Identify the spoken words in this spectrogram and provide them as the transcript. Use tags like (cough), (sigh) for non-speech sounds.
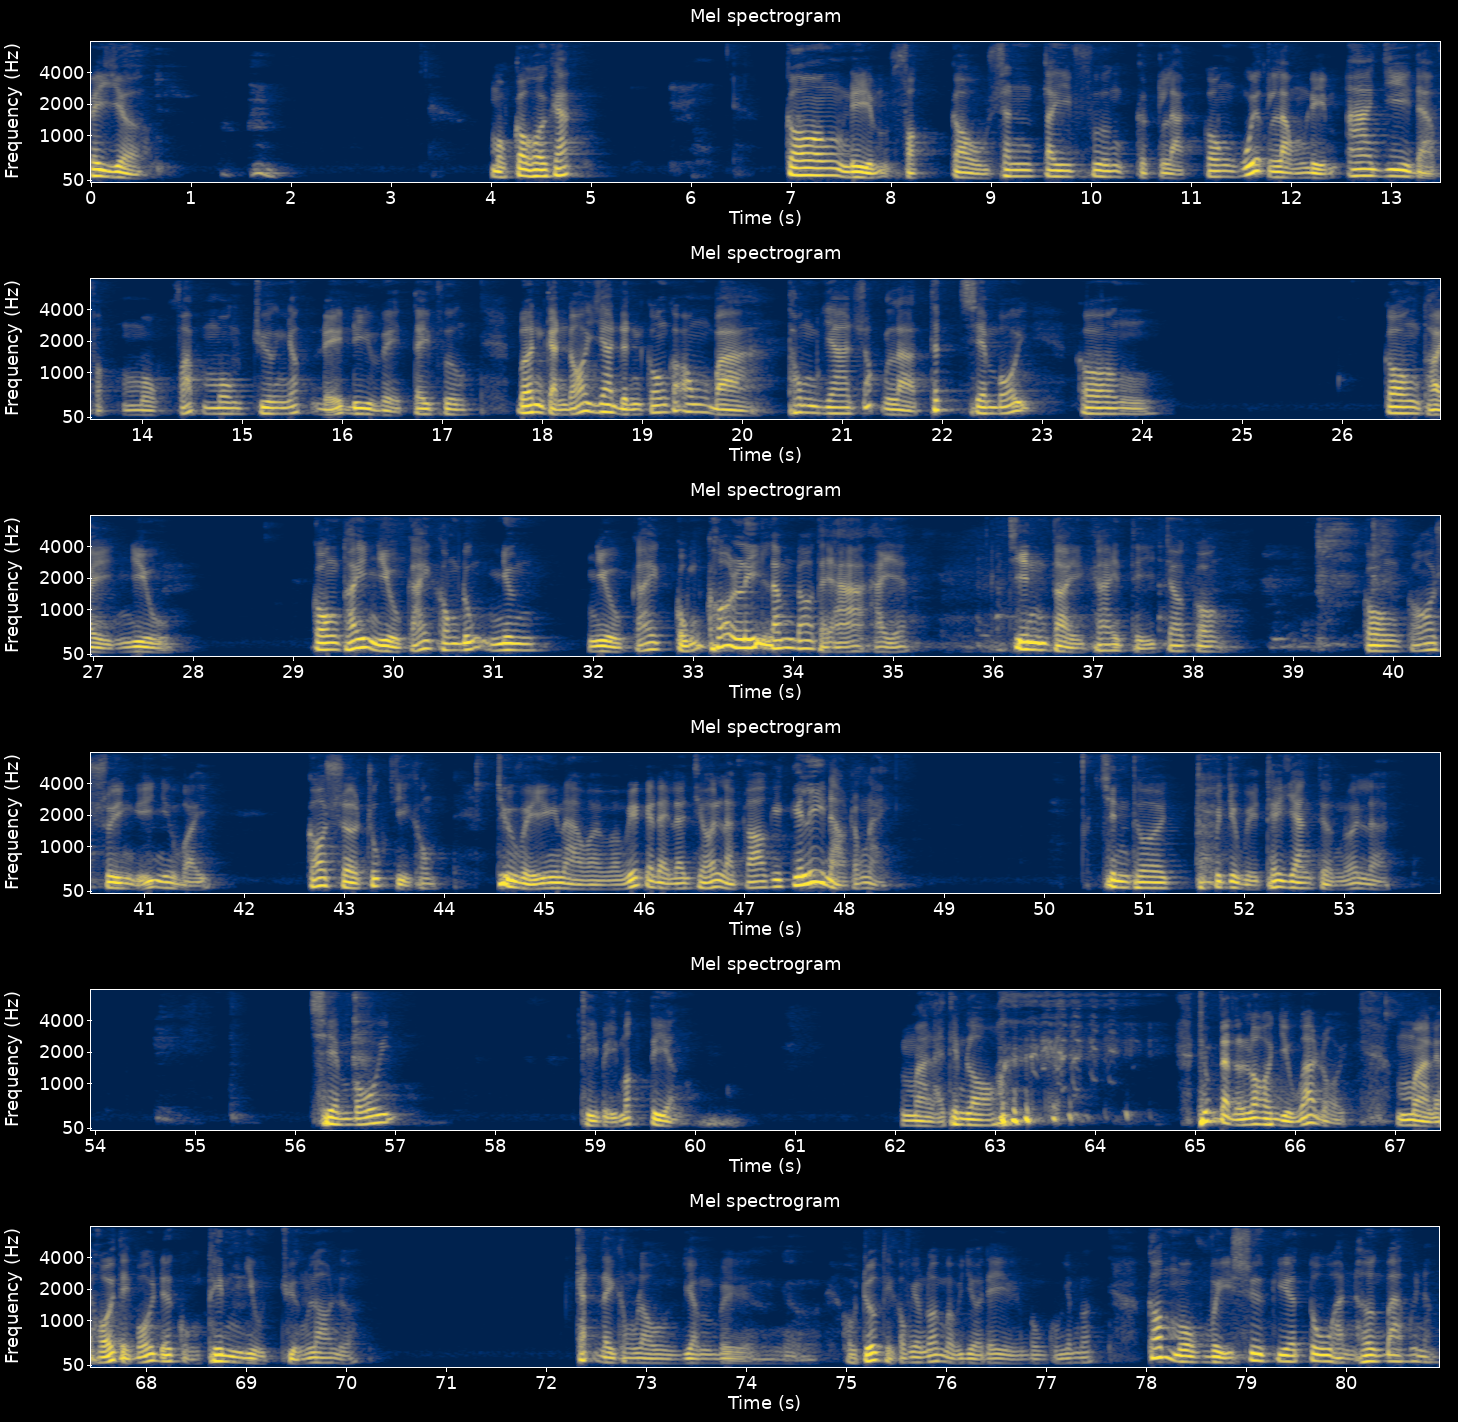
bây giờ, một câu hỏi khác. Con niệm phật cầu sanh tây phương cực lạc, con quyết lòng niệm a di đà phật một pháp môn chuyên nhất để đi về tây phương. Bên cạnh đó, gia đình con có ông bà, thông gia rất là thích xem bói. Con con thầy nhiều con thấy nhiều cái không đúng nhưng nhiều cái cũng khó lý lắm đó thầy ạ. À, hay á. Xin thầy khai thị cho con. Con có suy nghĩ như vậy. Có sơ trúc gì không? Chư vị nào mà, mà viết cái này lên cho là có cái cái lý nào trong này? Xin thưa với chư vị thế gian thường nói là xem bối thì bị mất tiền mà lại thêm lo. (laughs) Chúng ta đã lo nhiều quá rồi mà lại hối thầy bối để còn thêm nhiều chuyện lo nữa. Cách đây không lâu dầm hồi trước thì không dám nói mà bây giờ đây cũng, cũng dám nói. Có một vị sư kia tu hành hơn 30 năm.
